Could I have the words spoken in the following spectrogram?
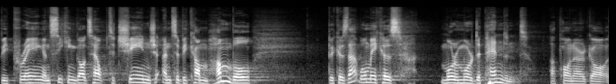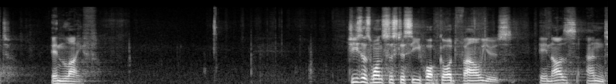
be praying and seeking God's help to change and to become humble because that will make us more and more dependent upon our God in life. Jesus wants us to see what God values in us and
